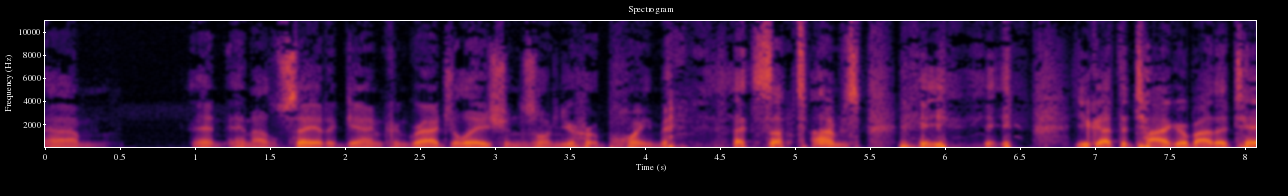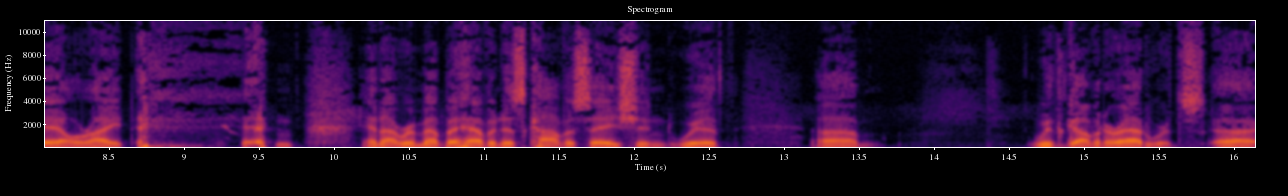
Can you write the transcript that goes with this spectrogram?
um, and and I'll say it again. Congratulations on your appointment. Sometimes you got the tiger by the tail, right? and and I remember having this conversation with um, with Governor Edwards uh,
